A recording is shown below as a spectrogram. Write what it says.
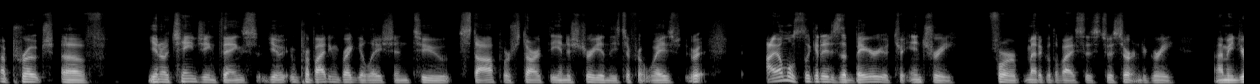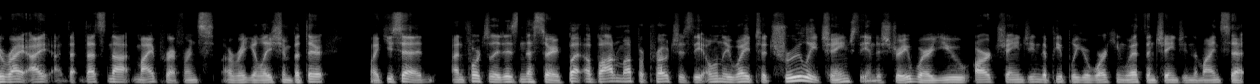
approach of you know changing things, you know, providing regulation to stop or start the industry in these different ways. I almost look at it as a barrier to entry for medical devices to a certain degree. I mean, you're right. I th- that's not my preference, a regulation, but there, like you said, unfortunately, it is necessary. But a bottom up approach is the only way to truly change the industry, where you are changing the people you're working with and changing the mindset,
